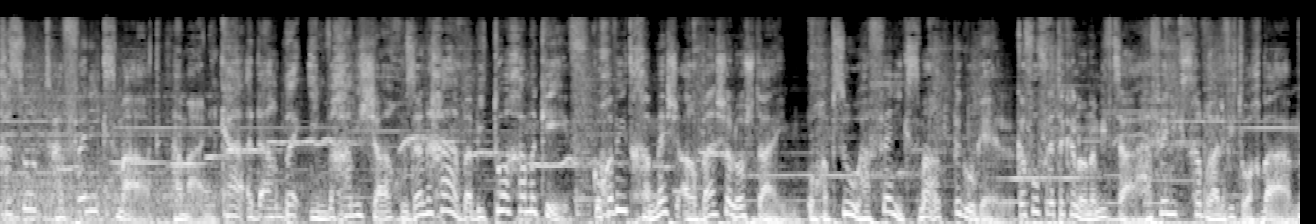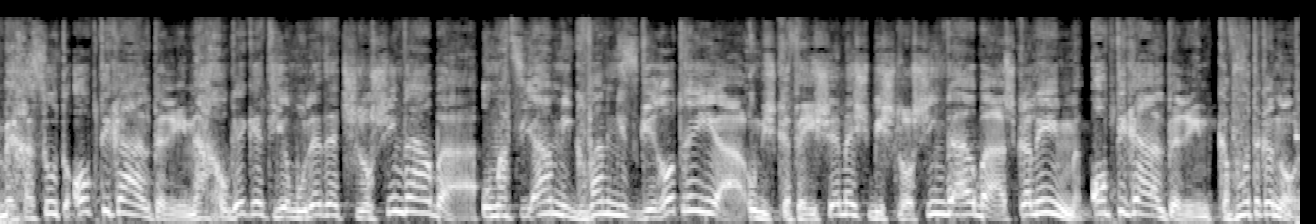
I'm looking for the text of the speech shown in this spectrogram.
בחסות הפניקס סמארט, המעניקה עד 45% הנחה בביטוח המקיף. כוכבית 5432, או חפשו הפניקס סמארט בגוגל. כפוף לתקנון המבצע, הפניקס חברה לביטוח בע"מ. בחסות אופטיקה אלפרין החוגגת יום הולדת 34 ומציעה מגוון מסגרות ראייה ומשקפי שמש ב-34 שקלים. אופטיקה אלפרין, כפוף לתקנון.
